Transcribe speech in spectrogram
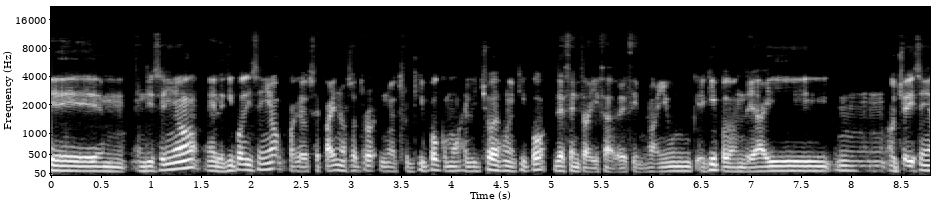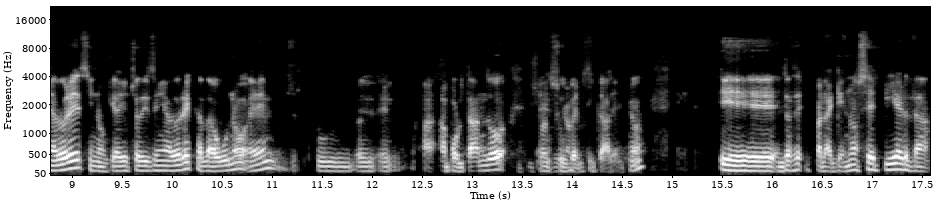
eh, en diseño, el equipo de diseño, para que lo sepáis, nosotros, nuestro equipo, como os he dicho, es un equipo descentralizado. Es decir, no hay un equipo donde hay mm, ocho diseñadores, sino que hay ocho diseñadores, cada uno eh, eh, aportando en sus verticales. ¿no? Eh, entonces, para que no se pierda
